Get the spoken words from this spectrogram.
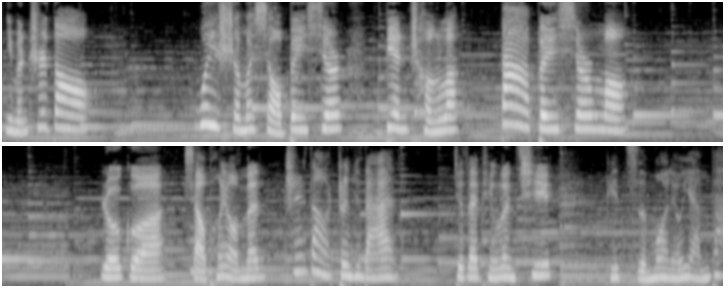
你们知道为什么小背心儿？变成了大背心儿吗？如果小朋友们知道正确答案，就在评论区给子墨留言吧。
